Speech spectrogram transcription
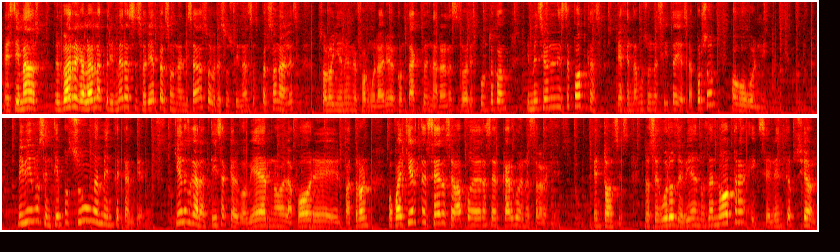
Estimados, les voy a regalar la primera asesoría personalizada sobre sus finanzas personales. Solo llenen el formulario de contacto en naranasesores.com y mencionen este podcast y agendamos una cita ya sea por Zoom o Google Meet. Vivimos en tiempos sumamente cambiantes. ¿Quién nos garantiza que el gobierno, el Afore, el patrón o cualquier tercero se va a poder hacer cargo de nuestra vejez? Entonces, los seguros de vida nos dan otra excelente opción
